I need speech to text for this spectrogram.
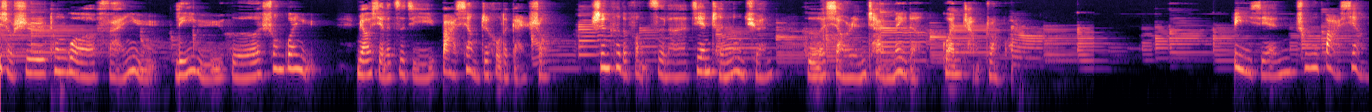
这首诗通过反语、俚语和双关语，描写了自己罢相之后的感受，深刻的讽刺了奸臣弄权和小人谄媚的官场状况。避贤出罢相，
